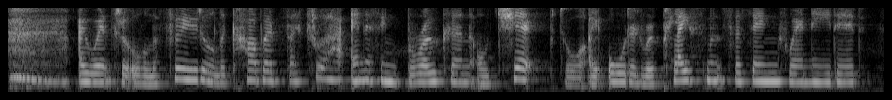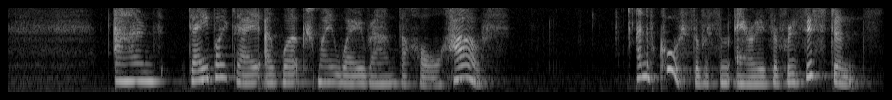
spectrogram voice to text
I went through all the food, all the cupboards. I threw out anything broken or chipped, or I ordered replacements for things where needed. And day by day, I worked my way around the whole house. And of course, there were some areas of resistance.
